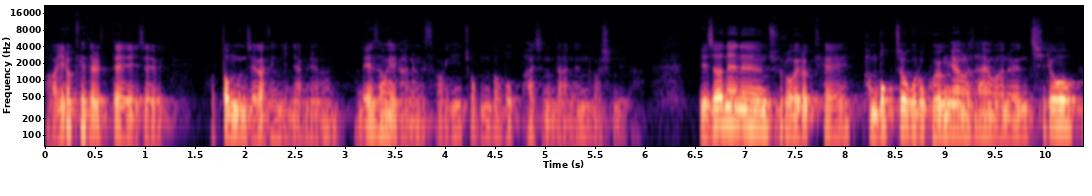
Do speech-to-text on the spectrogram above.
어, 이렇게 될 때 이제 어떤 문제가 생기냐면 내성의 가능성이 조금 더 높아진다는 것입니다. 예전에는 주로 이렇게 반복적으로 고용량을 사용하는 치료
